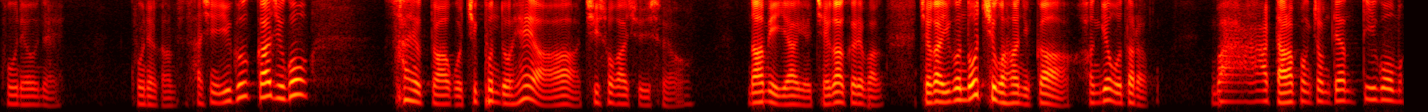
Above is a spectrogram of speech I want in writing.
구원의 은혜, 구원의 감사. 사실 이것 가지고 사역도 하고 직분도 해야 지속할 수 있어요. 남의 이야기 제가 그래 봐. 제가 이거 놓치고 하니까 한계 오더라고. 막 다락방 좀 뛰고 뭐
